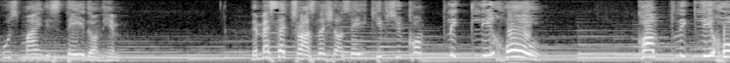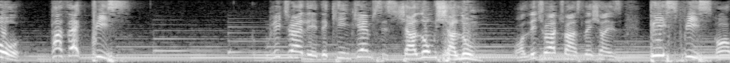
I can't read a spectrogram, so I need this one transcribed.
whose mind is stayed on Him. The message translation says, He keeps you completely whole. Completely whole. Perfect peace. Literally, the King James is shalom, shalom. Or literal translation is peace, peace, or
